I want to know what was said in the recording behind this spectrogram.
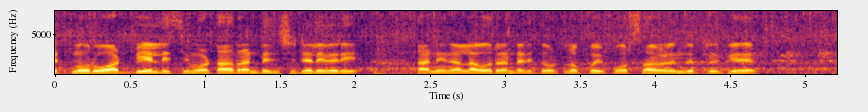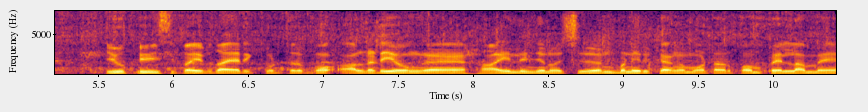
எட்நூறு வாட் பிஎல்டிசி மோட்டார் ரெண்டு இன்ச்சு டெலிவரி தண்ணி நல்லா ஒரு ரெண்டடி தோட்டில் போய் பொருசாக விழுந்துட்டுருக்கு. யூபிவிசி பைப் தான் இறக்கி கொடுத்துருக்கோம். ஆல்ரெடி அவங்க ஆயில் இன்ஜின் வச்சு ரன் பண்ணியிருக்காங்க மோட்டார் பம்ப் எல்லாமே.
